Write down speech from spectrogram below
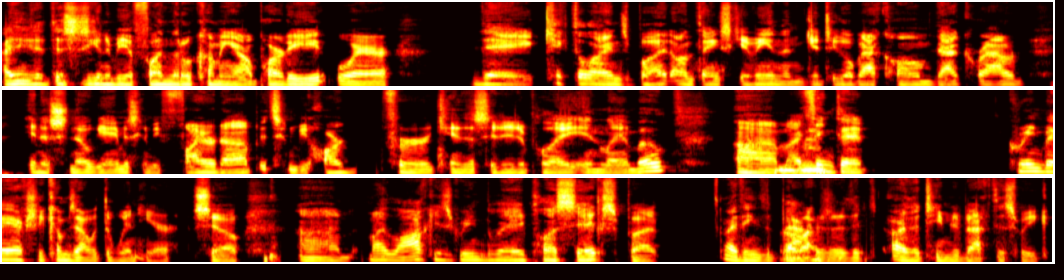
I think that this is going to be a fun little coming out party where they kick the Lions' butt on Thanksgiving and then get to go back home. That crowd in a snow game is going to be fired up. It's going to be hard for Kansas City to play in Lambeau. Um, I Mhm. think that Green Bay actually comes out with the win here. So um, my lock is Green Bay plus six, but I think the I like Packers are the are the team to back this week.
